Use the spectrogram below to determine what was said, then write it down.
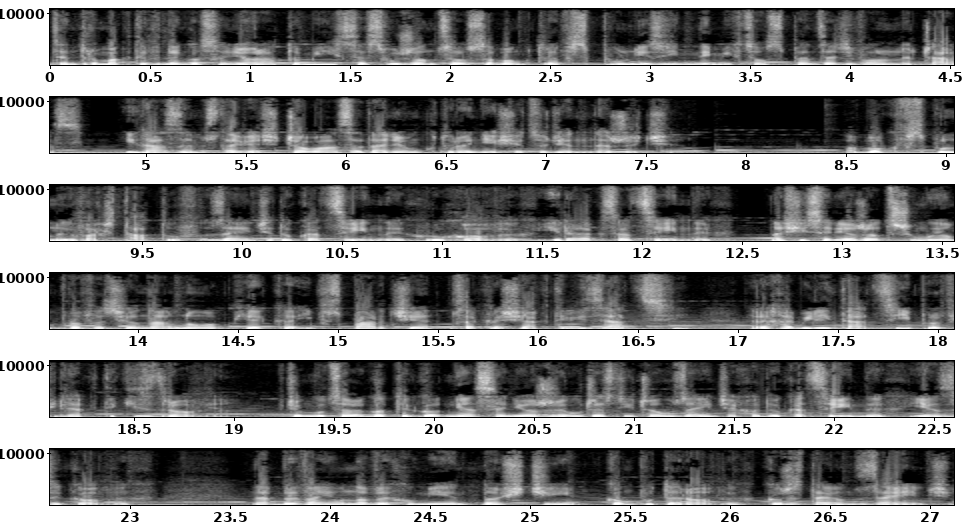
Centrum Aktywnego Seniora to miejsce służące osobom, które wspólnie z innymi chcą spędzać wolny czas i razem stawiać czoła zadaniom, które niesie codzienne życie. Obok wspólnych warsztatów, zajęć edukacyjnych, ruchowych i relaksacyjnych, nasi seniorzy otrzymują profesjonalną opiekę i wsparcie w zakresie aktywizacji, rehabilitacji i profilaktyki zdrowia. W ciągu całego tygodnia seniorzy uczestniczą w zajęciach edukacyjnych, językowych, nabywają nowych umiejętności komputerowych, korzystając z zajęć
